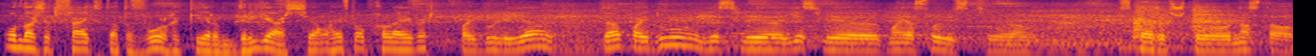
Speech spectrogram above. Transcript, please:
ondanks het feit dat de vorige keer hem drie jaar cel heeft opgeleverd? Пойду ли я? Да, пойду, если, если моя совесть э, скажет, что настал.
